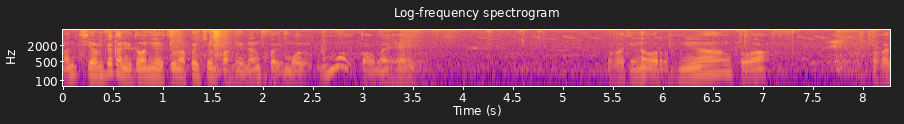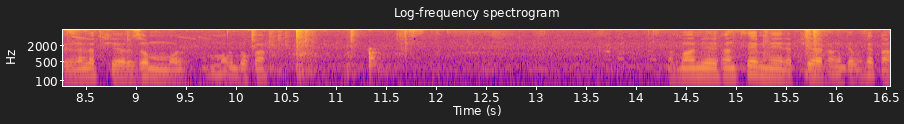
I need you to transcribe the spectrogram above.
an thiam ve kan i don he tu na koi chun pa ni nan khoi mol mol to mai thì nó ở niang to a pakhatina la phiar zom mol mol boka ama mi khan tlem he na phiar rang deuh hleka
